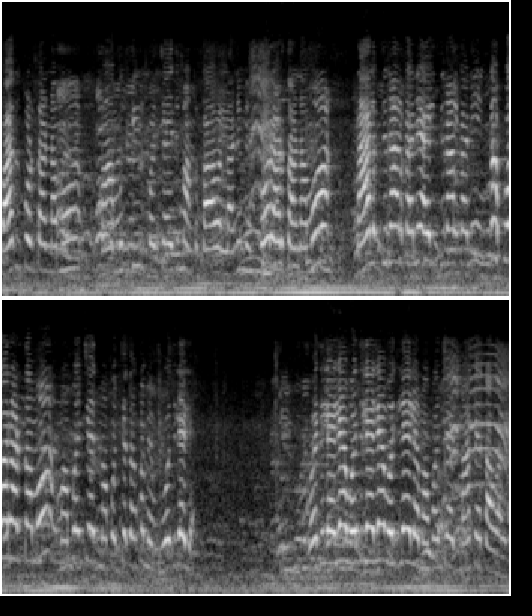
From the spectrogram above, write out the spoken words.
బాధపడుతున్నాము మా ముదిగిరి పంచాయతీ మాకు కావాలని మేము పోరాడుతున్నాము. నాలుగు దినాలు కానీ ఐదు దినాలు కానీ ఇంకా పోరాడతాము. మా పంచాయతీ మాకు వచ్చేదాకా మేము వదిలేలే. వదిలేలే వదిలేలే వదిలేలే. మా పంచాయతీ మాకే కావాలి.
